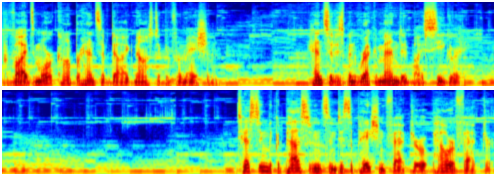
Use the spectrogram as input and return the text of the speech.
provides more comprehensive diagnostic information. Hence, it has been recommended by CIGRE. testing the capacitance and dissipation factor or power factor,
